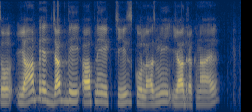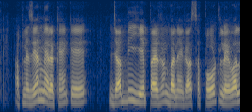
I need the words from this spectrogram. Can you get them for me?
तो यहाँ पे जब भी आपने एक चीज़ को लाजमी याद रखना है, अपने जहन में रखें कि जब भी ये पैटर्न बनेगा, सपोर्ट लेवल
